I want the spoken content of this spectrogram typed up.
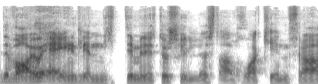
det var jo egentlig en 90 minutters hyllest av Joaquin fra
